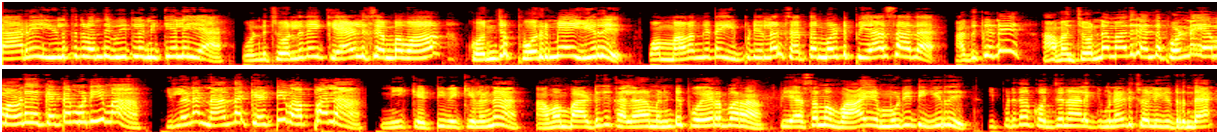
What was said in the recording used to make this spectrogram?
யாரையும் இழுத்துட்டு வந்து வீட்டுல நிக்கலையே. ஒன்னு சொல்லுதே கேளு சம்பவம். கொஞ்சம் பொறுமையா இரு. உன் மகன்கிட்ட இப்படி எல்லாம் சத்தம் போட்டு பேசாத. அதுக்குன்னு அவன் சொன்ன மாதிரி அந்த பொண்ணை என் மகனுக்கு கட்ட முடியுமா? இல்லனா நான் தான் கெட்டி வைப்பானா? நீ கெட்டி வைக்கலனா அவன் பாட்டுக்கு கல்யாணம் பண்ணிட்டு போயிட போறான். பேசாம வாயை மூடிட்டு இரு. இப்படிதான் கொஞ்ச நாளைக்கு முன்னாடி சொல்லிக்கிட்டு இருந்தேன்.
